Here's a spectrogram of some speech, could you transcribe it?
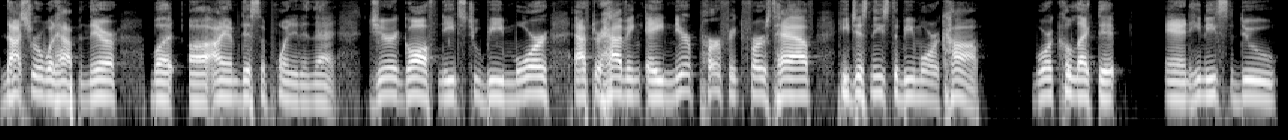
Not sure what happened there, but uh, I am disappointed in that. Jared Goff needs to be more after having a near perfect first half. He just needs to be more calm, more collected, and he needs to do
